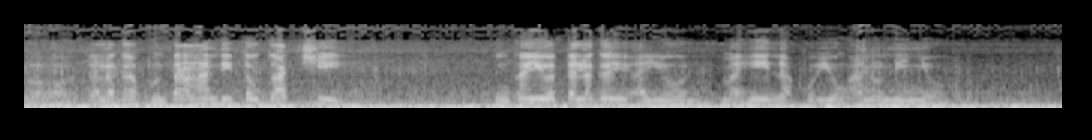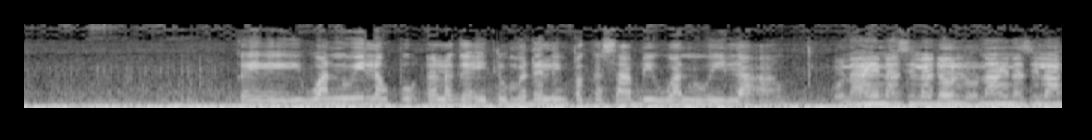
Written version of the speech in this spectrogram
Oo, talaga puntahan dito Gachi. Kung kayo talaga ayun, mahina po yung ano ninyo. Kay one way lang po talaga ito, madaling pagkasabi one way lang. Unahin na sila dol, unahin na sila.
